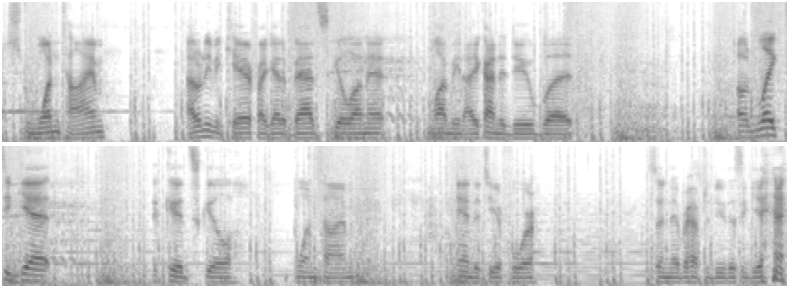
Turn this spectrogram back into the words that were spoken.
Just one time. I don't even care if I got a bad skill on it. Well, I mean, I kind of do, but I would like to get good skill one time and a tier 4 so I never have to do this again.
